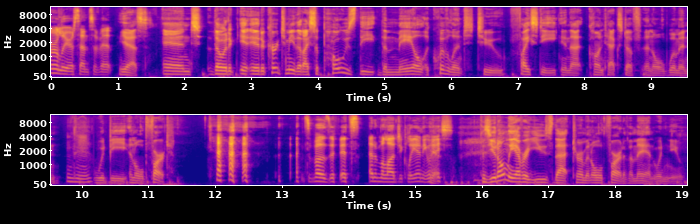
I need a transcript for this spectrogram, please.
earlier sense of it. Yes. And though it, it, it occurred to me that I suppose the, the male equivalent to feisty in that context of an old woman hmm would be an old fart. I suppose if it's etymologically anyway. Yes. Because you'd only ever use that term an old fart of a man, wouldn't you?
